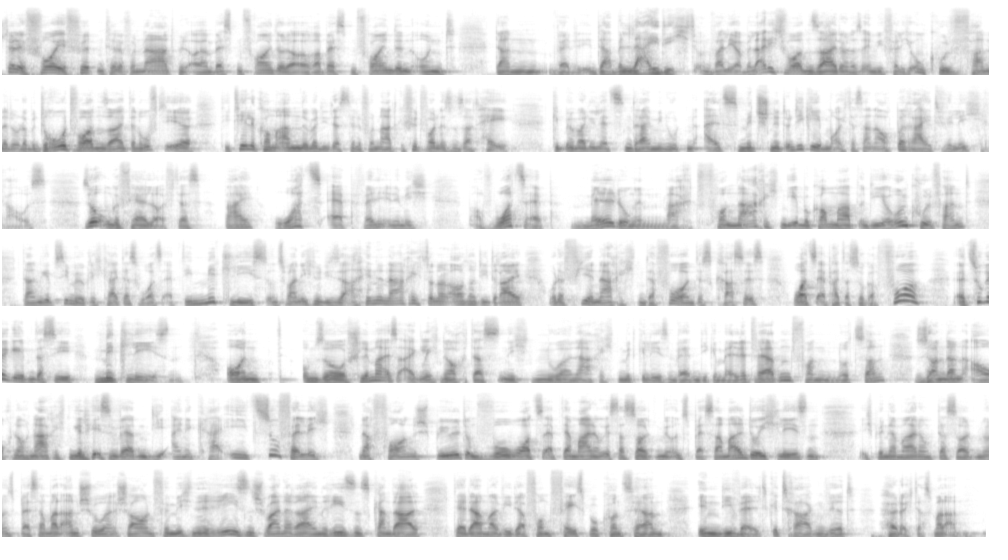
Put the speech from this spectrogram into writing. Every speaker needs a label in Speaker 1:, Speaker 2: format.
Speaker 1: Stell dir vor, ihr führt ein Telefonat mit eurem besten Freund oder eurer besten Freundin und dann werdet ihr da beleidigt. Und weil ihr beleidigt worden seid und das irgendwie völlig uncool fandet oder bedroht worden seid, dann ruft ihr die Telekom an, über die das Telefonat geführt worden ist und sagt, hey, gib mir mal die letzten drei Minuten als Mitschnitt. Und die geben euch das dann auch bereitwillig raus. So ungefähr läuft das bei WhatsApp. Wenn ihr nämlich auf WhatsApp Meldungen macht von Nachrichten, die ihr bekommen habt und die ihr uncool fand, dann gibt es die Möglichkeit, dass WhatsApp die mitliest. Und zwar nicht nur diese eine Nachricht, sondern auch noch die drei oder vier Nachrichten davor. Und das Krasse ist, WhatsApp hat das sogar vor äh, zugegeben, dass sie mitlesen. Und umso schlimmer ist eigentlich noch, dass nicht nur Nachrichten mitgelesen werden, die gemeldet werden von Nutzern, sondern auch noch Nachrichten gelesen werden, die eine KI zufällig nach vorne spült und wo WhatsApp der Meinung ist, das sollten wir uns besser mal durchlesen. Ich bin der Meinung, das sollten wir uns besser mal anschauen. Für mich eine Riesenschweinerei, ein Riesenskandal, der da mal wieder vom Facebook-Konzern in die Welt getragen wird. Hört euch das mal an.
